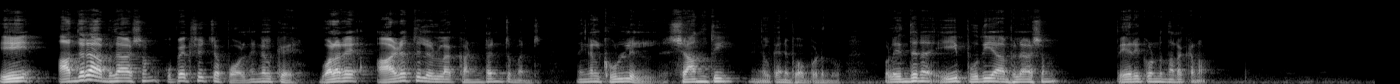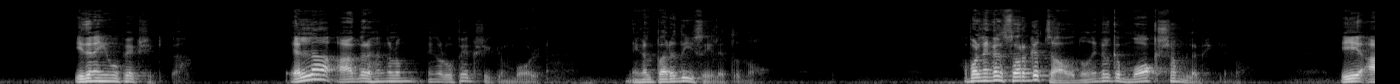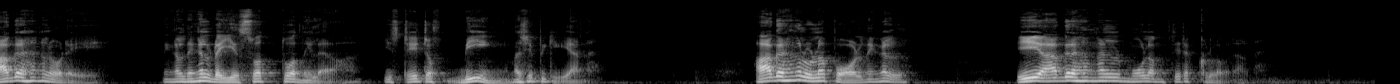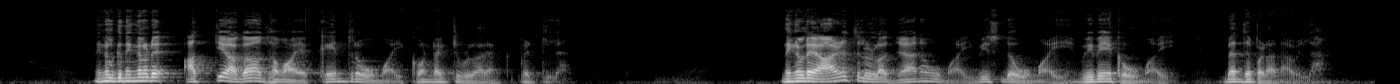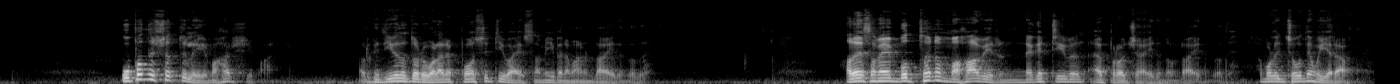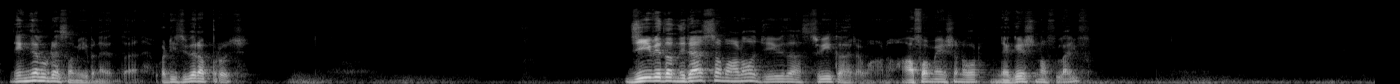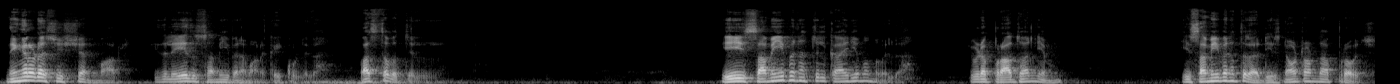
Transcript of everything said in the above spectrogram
ഈ അന്തരാഭിലാഷം ഉപേക്ഷിച്ചപ്പോൾ നിങ്ങൾക്ക് വളരെ ആഴത്തിലുള്ള കണ്ടന്റ്മെന്റ് നിങ്ങൾക്കുള്ളിൽ ശാന്തി നിങ്ങൾക്ക് അനുഭവപ്പെടുന്നു. അപ്പോൾ എന്തിന് ഈ പുതിയ അഭിലാഷം പേറിക്കൊണ്ട് നടക്കണം? ഇതിനെയും ഉപേക്ഷിക്കുക. എല്ലാ ആഗ്രഹങ്ങളും നിങ്ങൾ ഉപേക്ഷിക്കുമ്പോൾ നിങ്ങൾ പരദീസയിലെത്തുന്നു. അപ്പോൾ നിങ്ങൾ സ്വർഗച്ചാവുന്നു നിങ്ങൾക്ക് മോക്ഷം ലഭിക്കുന്നു. ഈ ആഗ്രഹങ്ങളോടെ നിങ്ങൾ നിങ്ങളുടെ ഈ സ്വത്വനില ഈ സ്റ്റേറ്റ് ഓഫ് ബീയിങ് നശിപ്പിക്കുകയാണ്. ആഗ്രഹങ്ങളുള്ളപ്പോൾ നിങ്ങൾ ഈ ആഗ്രഹങ്ങൾ മൂലം തിരക്കുള്ളവനാണ്. നിങ്ങൾക്ക് നിങ്ങളുടെ അത്യഗാധമായ കേന്ദ്രവുമായി കോണ്ടാക്റ്റുകൾ ആകാൻ പറ്റില്ല നിങ്ങളുടെ ആഴത്തിലുള്ള ജ്ഞാനവുമായി വിസ്ഡവുമായി വിവേകവുമായി ബന്ധപ്പെടാനാവില്ല. ഉപനിഷത്തിലെ മഹർഷിമാൻ അവർക്ക് ജീവിതത്തോട് വളരെ പോസിറ്റീവായ സമീപനമാണ് ഉണ്ടായിരുന്നത്. അതേസമയം ബുദ്ധനും മഹാവീരനും നെഗറ്റീവ് അപ്രോച്ചായിരുന്നു ഉണ്ടായിരുന്നത്. അപ്പോൾ ഈ ചോദ്യം ഉയരാം നിങ്ങളുടെ സമീപനം എന്താണ്? വാട്ട് ഈസ് യുവർ അപ്രോച്ച് ജീവിത നിരാശമാണോ ജീവിത സ്വീകാരമാണോ affirmation or negation of life നിങ്ങളുടെ ശിഷ്യന്മാർ ഇതിലേത് സമീപനമാണ് കൈക്കൊള്ളുക? വാസ്തവത്തിൽ ഈ സമീപനത്തിൽ കാര്യമൊന്നുമില്ല. ഇവിടെ പ്രാധാന്യം ഈ സമീപനത്തിലല്ല is not on the approach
